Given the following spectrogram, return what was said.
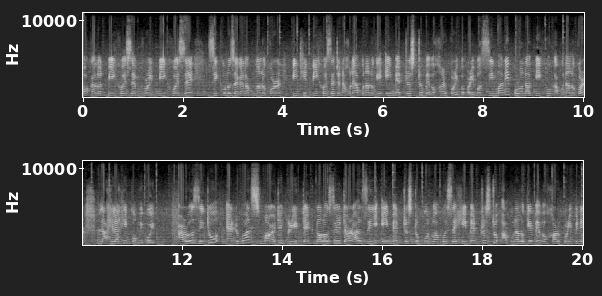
কঁকালত বিষ হৈছে ভৰিত বিষ হৈছে যিকোনো জেগাত আপোনালোকৰ পিঠিত বিষ হৈছে তেনেহ'লে আপোনালোকে এই মেট্ৰেছটো ব্যৱহাৰ কৰিব পাৰিব। যিমানেই পুৰণা বিষ হওক আপোনালোকৰ লাহে লাহে কমিবই। আৰু যিটো এডভান্স স্মাৰ্ট গ্ৰীড টেকন'লজিৰ দ্বাৰা যি এই মেট্ৰেছটো বনোৱা হৈছে সেই মেট্ৰেছটো আপোনালোকে ব্যৱহাৰ কৰি পিনে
